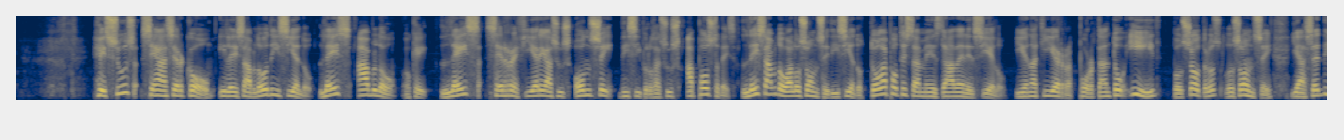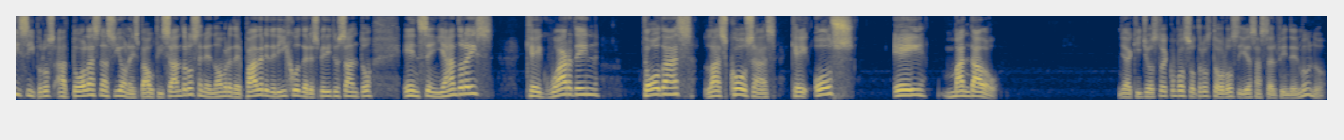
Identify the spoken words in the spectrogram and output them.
Jesús se acercó y les habló diciendo, les habló, ok, les se refiere a sus once discípulos, a sus apóstoles, les habló a los once diciendo, toda potestad me es dada en el cielo y en la tierra, por tanto, id vosotros, los once, y haced discípulos a todas las naciones, bautizándolos en el nombre del Padre, del Hijo del Espíritu Santo, enseñándoles que guarden todas las cosas que os he mandado. Y aquí yo estoy con vosotros todos los días hasta el fin del mundo.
